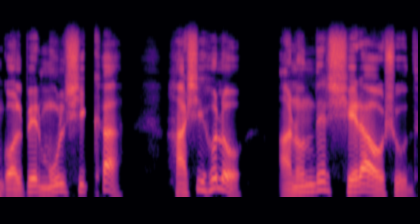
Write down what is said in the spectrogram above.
গল্পের মূল শিক্ষা, হাসি হল আনন্দের সেরা ওষুধ।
